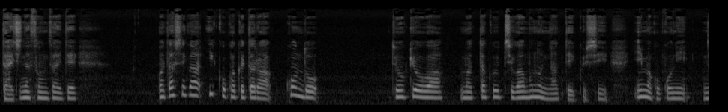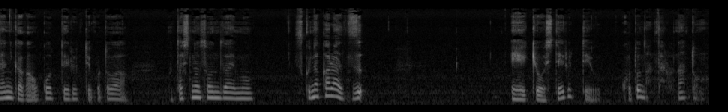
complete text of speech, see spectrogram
大事な存在で私が一個かけたら今度状況は全く違うものになっていくし今ここに何かが起こっているっていうことは私の存在も少なからず影響しているっていうことなんだろうなと思う。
